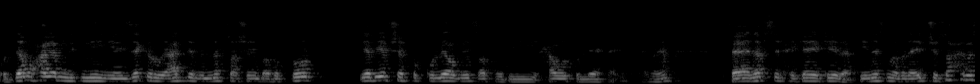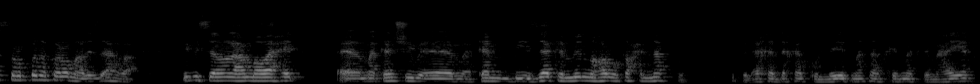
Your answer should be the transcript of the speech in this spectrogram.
قدامه حاجة من اتنين يا يذاكر ويعدل من نفسه عشان يبقى دكتور يا بيفشل في الكلية وبيسقط وبيحاول كلية تانية تمام؟ فنفس الحكاية كده. في ناس ما بدأتش صح بس ربنا كرمها رزقها بقى. في في الثانوية العامة واحد ما كانش آه، كان بيذاكر ليل نهار وطاحن نفسه. وفي الآخر دخل كلية مثلا خدمة اجتماعية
